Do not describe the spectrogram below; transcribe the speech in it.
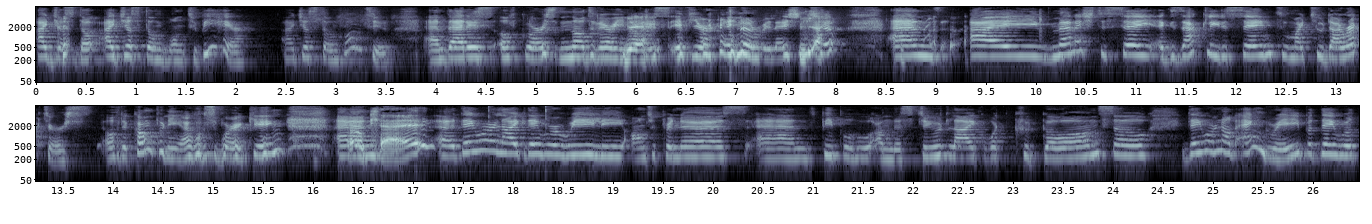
"I just don't, I just don't want to be here." I just don't want to. And that is, of course, not very yeah. nice if you're in a relationship. Yeah. and I managed to say exactly the same to my two directors of the company I was working. And, okay. Uh, they were like, they were really entrepreneurs and people who understood like what could go on. So they were not angry, but they were,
